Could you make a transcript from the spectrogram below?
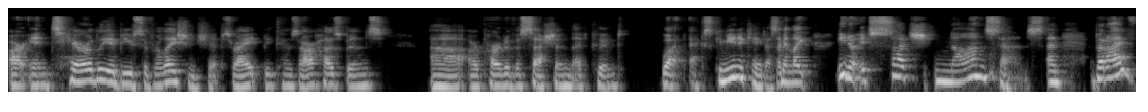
are in terribly abusive relationships, right? Because our husbands uh, are part of a session that could what excommunicate us. I mean, like you know, it's such nonsense. And but I've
